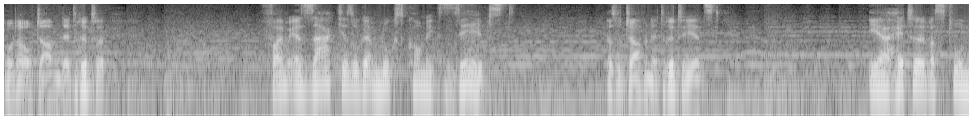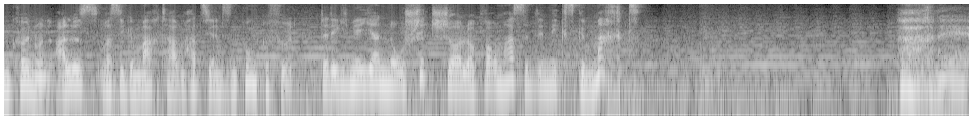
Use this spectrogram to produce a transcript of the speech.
Oder auch Jarvan der Dritte. Vor allem, er sagt ja sogar im Lux-Comic selbst, also Jarvan der Dritte jetzt, er hätte was tun können und alles, was sie gemacht haben, hat sie an diesen Punkt geführt. Da denke ich mir, ja, no shit, Sherlock, warum hast du denn nichts gemacht? Ach nee.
